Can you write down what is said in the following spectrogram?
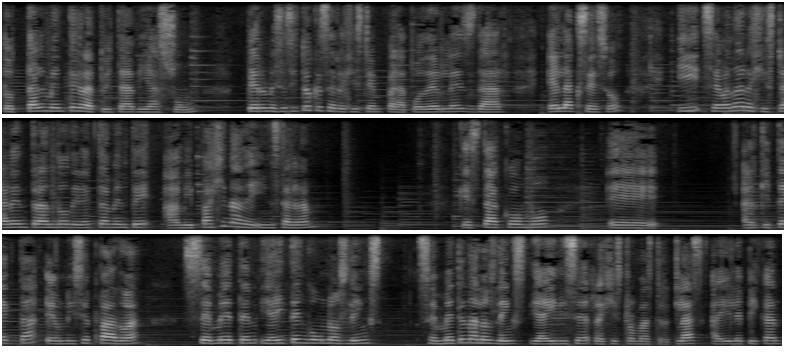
totalmente gratuita vía Zoom, pero necesito que se registren para poderles dar el acceso y se van a registrar entrando directamente a mi página de Instagram, que está como eh, arquitecta Eunice Padua. Se meten y ahí tengo unos links se meten a los links y ahí dice registro masterclass, ahí le pican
